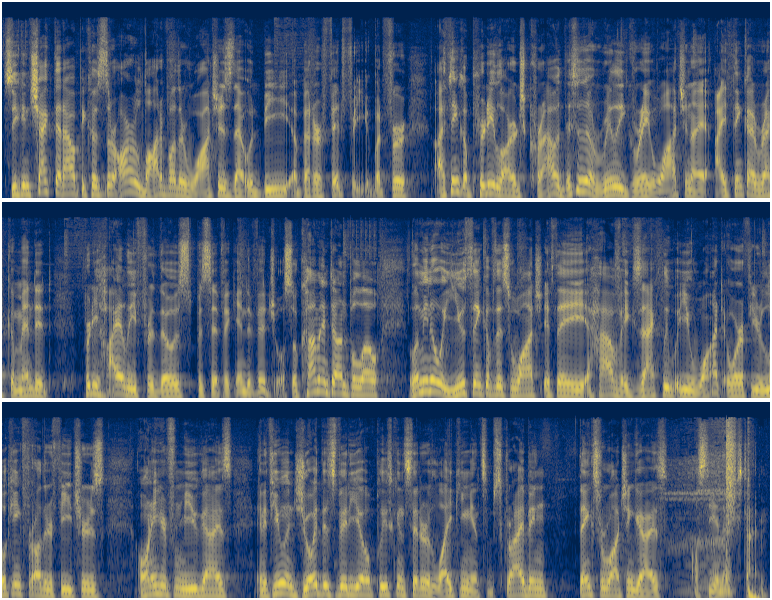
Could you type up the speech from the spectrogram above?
So you can check that out because there are a lot of other watches that would be a better fit for you. But for, I think, a pretty large crowd, this is a really great watch. And I, I think I recommend it pretty highly for those specific individuals. So comment down below. Let me know what you think of this watch, if they have exactly what you want, or if you're looking for other features. I wanna hear from you guys. And if you enjoyed this video, please consider liking and subscribing. Thanks for watching, guys. I'll see you next time.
